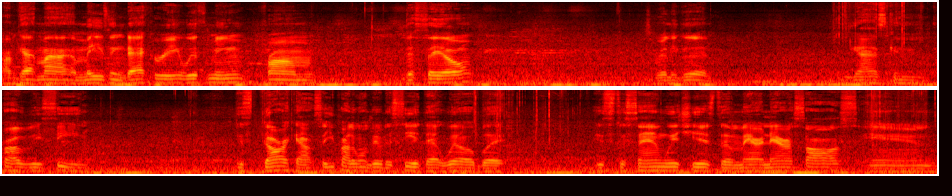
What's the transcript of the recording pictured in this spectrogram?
I've got my amazing daiquiri with me from the sale. It's really good. Guys can probably see it's dark out, so you probably won't be able to see it that well, but it's the sandwich. Here's the marinara sauce, and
